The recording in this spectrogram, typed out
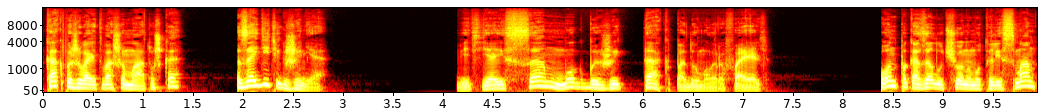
Как поживает ваша матушка? Зайдите к жене». Ведь я и сам мог бы жить так, подумал Рафаэль. Он показал ученому талисман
